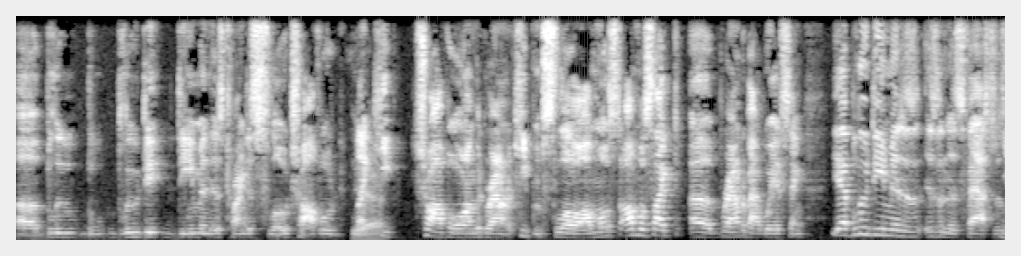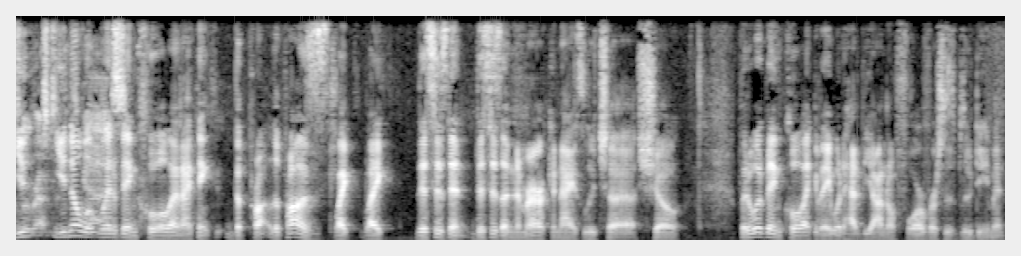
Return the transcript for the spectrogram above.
uh, Blue Blue, Blue De- Demon is trying to slow Chavo, like Yeah. keep Chavo on the ground or keep him slow, almost almost like a roundabout way of saying, yeah, Blue Demon is, isn't as fast as You, the rest of them. you know what would have been cool, and I think the pro- the problem is like like this isn't this is an Americanized lucha show, but it would have been cool like if they would have had Villano Four versus Blue Demon.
